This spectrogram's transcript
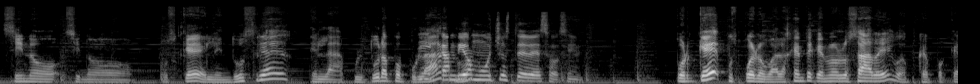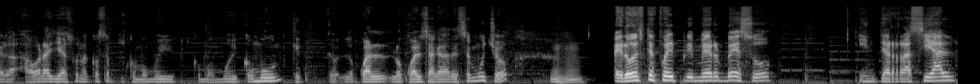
sino, sino, pues, ¿qué? En la industria, en la cultura Sí, popular. cambió ¿no? mucho este beso, sí. ¿Por qué? Pues bueno, a la gente que no lo sabe, porque, porque ahora ya es una cosa pues como muy, como muy común, que, que- lo, cual, lo cual se agradece mucho. Pero este fue el primer beso interracial,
